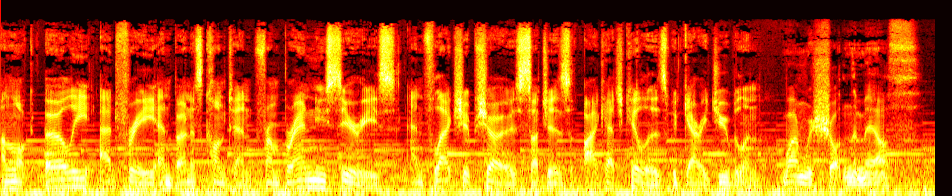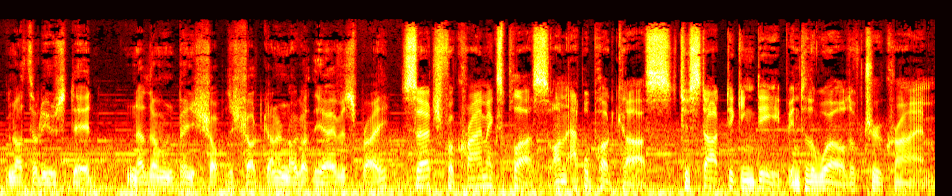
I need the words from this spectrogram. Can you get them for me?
unlock early, ad free, and bonus content from brand new series and flagship shows such as I Catch Killers with Gary Jubelin. One was shot in the mouth, and I thought he was dead. Another one had been shot with a shotgun, and I got the overspray. Search for Crimex Plus on Apple Podcasts to start digging deep into the world of true crime.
